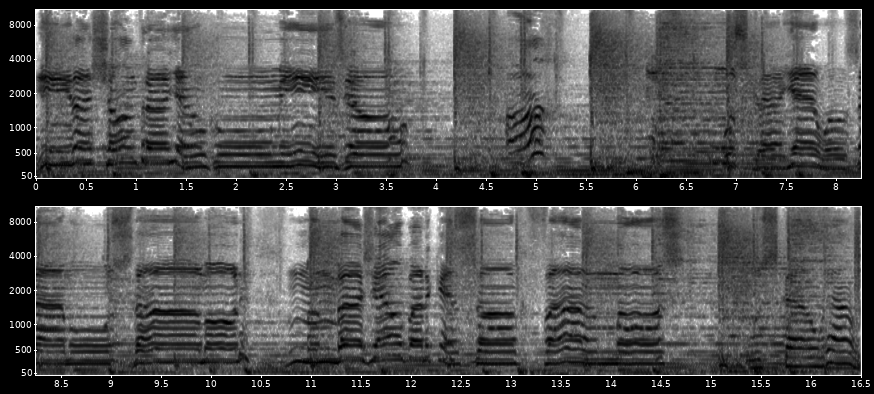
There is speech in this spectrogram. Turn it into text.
i d'això en traieu comissió. Oh! us creieu els amos del món. Me'n vegeu perquè sóc famós. Us caurà el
